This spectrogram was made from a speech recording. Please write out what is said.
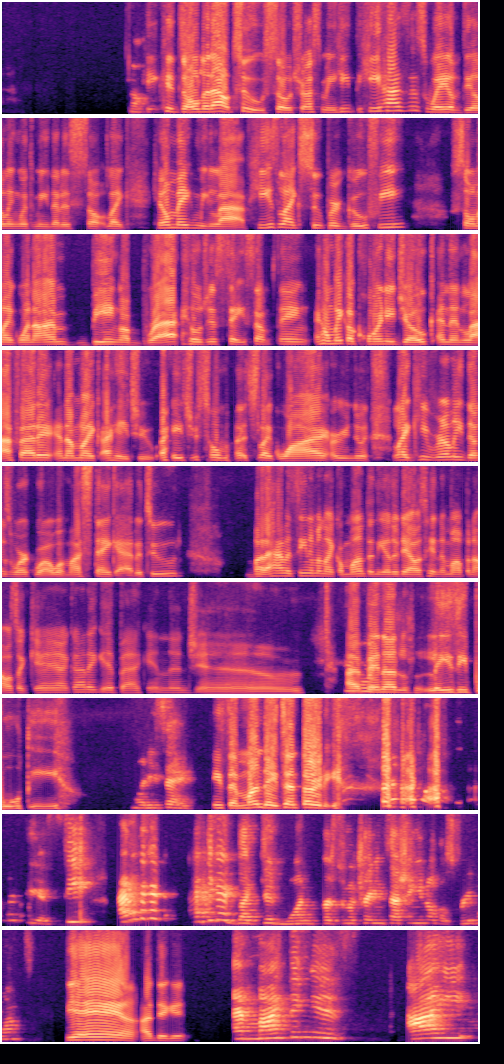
Oh. he could dole it out too. So trust me, he he has this way of dealing with me that is so like he'll make me laugh. He's like super goofy. So like when I'm being a brat, he'll just say something, he'll make a corny joke and then laugh at it. And I'm like, I hate you. I hate you so much. Like, why are you doing like he really does work well with my stank attitude but I haven't seen him in like a month. And the other day I was hitting him up and I was like, yeah, I gotta get back in the gym. I've been a lazy booty. What did he say? He said Monday, 10 30. See, I don't think I, I think I like did one personal training session, you know, those free ones. Yeah, I dig it. And my thing is, I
